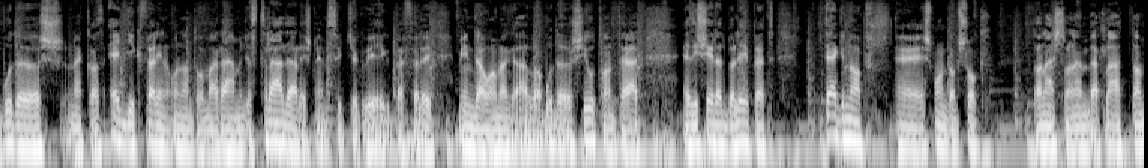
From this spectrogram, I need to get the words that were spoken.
Budaörsnek az egyik felén, onnantól már rámegy a strádára, és nem szüttyög végig befelé, mindenhol megállva a Budaörsi úton, tehát ez is életbe lépett tegnap, és mondom, sok tanástalan embert láttam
